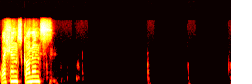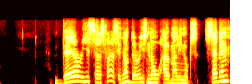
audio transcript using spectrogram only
questions, comments? There is, as far as I know, there is no Alma Linux 7.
